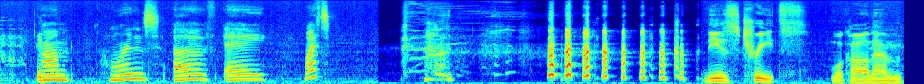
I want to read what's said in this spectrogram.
um, horns of a what? These treats, we'll call them,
